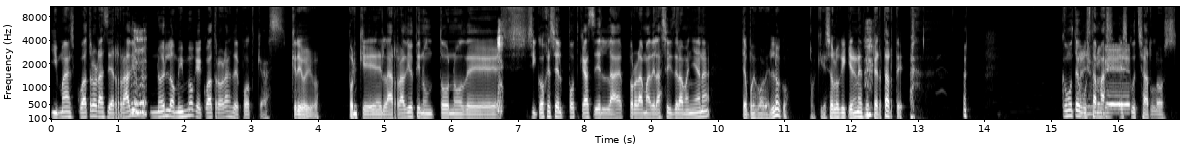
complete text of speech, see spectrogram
y más cuatro horas de radio no, es lo mismo que cuatro horas de podcast, creo yo. Porque la radio tiene un tono de... Si coges el podcast del programa de las seis de la mañana, te puedes volver loco. Porque eso lo que quieren es despertarte. ¿Cómo te gusta más escucharlos?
